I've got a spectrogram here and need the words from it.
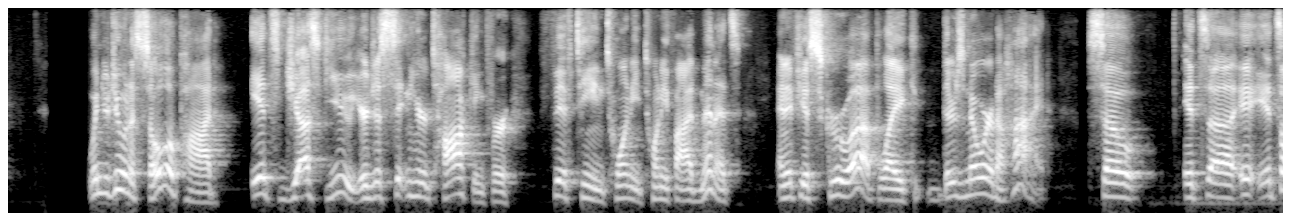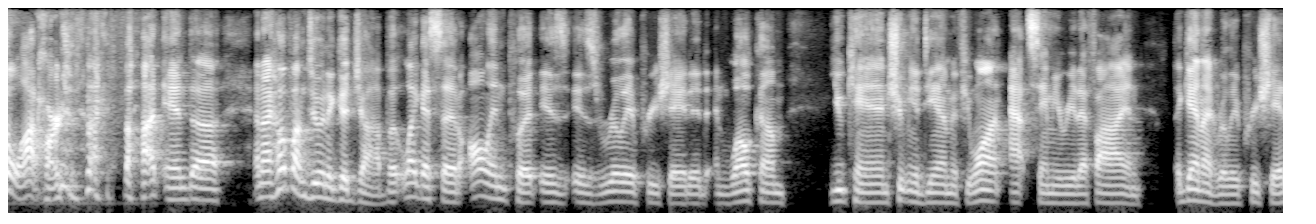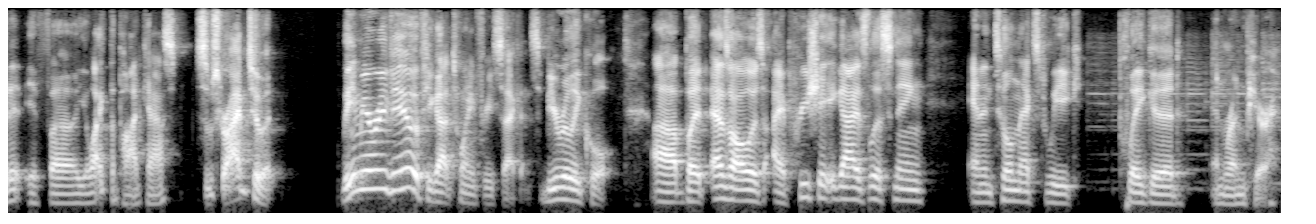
When you're doing a solo pod, it's just you. You're just sitting here talking for 15, 20, 25 minutes. And if you screw up, like there's nowhere to hide. So it's uh it, it's a lot harder than I thought. And uh and I hope I'm doing a good job. But like I said, all input is is really appreciated and welcome. You can shoot me a DM if you want at Sammy Reed FI. And again, I'd really appreciate it if uh, you like the podcast. Subscribe to it. Leave me a review if you got 20 free seconds. It'd be really cool. Uh, but as always, I appreciate you guys listening. And until next week, play good and run pure.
